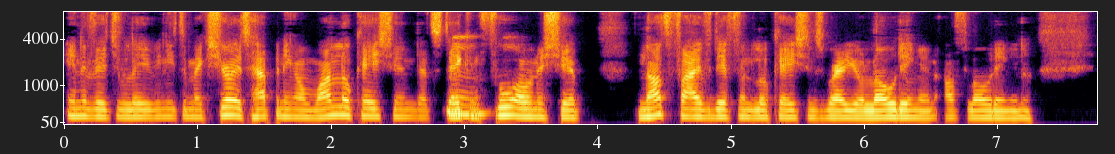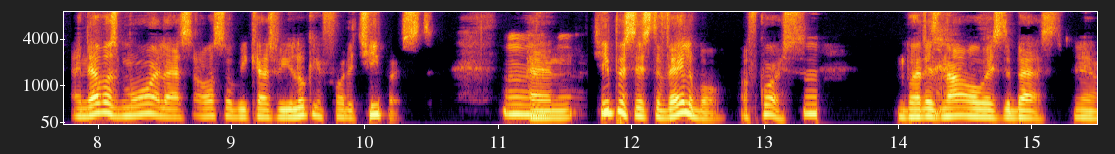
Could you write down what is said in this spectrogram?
individually. We need to make sure it's happening on one location that's taking mm. full ownership, not five different locations where you're loading and offloading. And, and that was more or less also because we are looking for the cheapest. Mm. And cheapest is available, of course, mm. but it's not always the best. Yeah.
